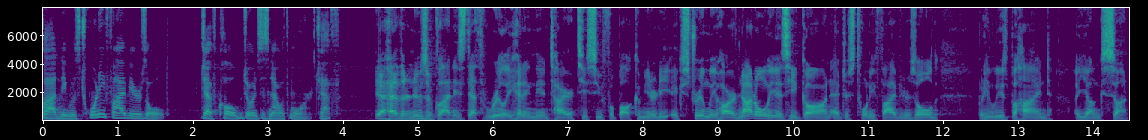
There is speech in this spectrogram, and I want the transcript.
Gladney was 25 years old. Jeff Kolb joins us now with more. Jeff? Yeah, Heather, news of Gladney's death really hitting the entire TCU football community extremely hard. Not only is he gone at just 25 years old, but he leaves behind a young son.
